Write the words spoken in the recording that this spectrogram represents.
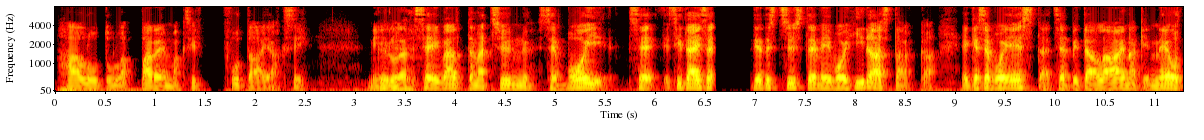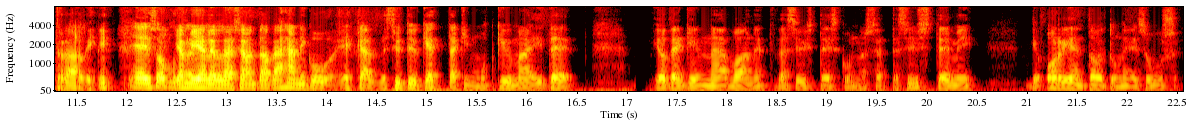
halu tulla paremmaksi futaajaksi, niin Kyllä. se ei välttämättä synny. Se voi, se, sitä ei se, tietysti systeemi ei voi hidastaakaan, eikä se voi estää, että se pitää olla ainakin neutraali. Ei, se on, mutta... Ja mielellään se antaa vähän niin kuin, ehkä kettäkin, mutta kyllä mä itse jotenkin näen vaan, että tässä yhteiskunnassa, että systeemi ja orientoituneisuus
